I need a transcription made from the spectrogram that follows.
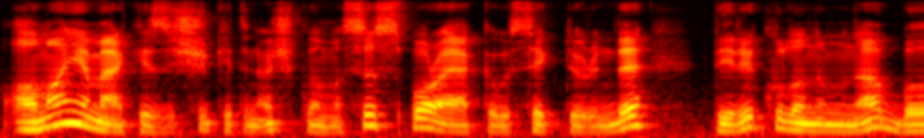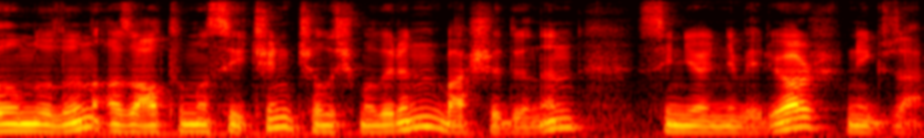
Almanya merkezli şirketin açıklaması spor ayakkabı sektöründe deri kullanımına bağımlılığın azaltılması için çalışmaların başladığının sinyalini veriyor. Ne güzel.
